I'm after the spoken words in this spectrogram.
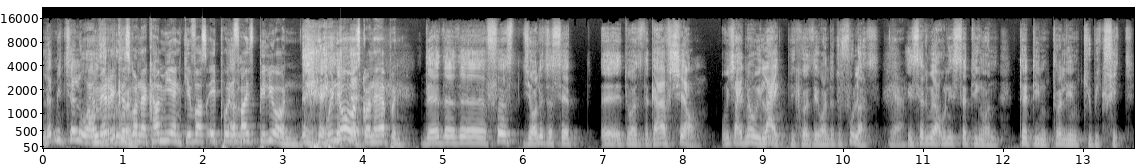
Let me tell you how America's gonna come here and give us 8.5 um, billion. we know what's gonna happen. The, the, the first geologist said it was the guy of Shell, which I know he liked because they wanted to fool us. Yeah. He said we are only sitting on 13 trillion cubic feet.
